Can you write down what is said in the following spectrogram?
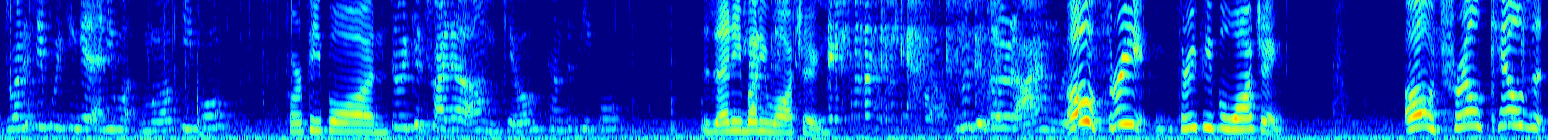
Do you want to see if we can get any more people? Four people on. So we could try to um kill tons. Is anybody Yeah, watching? Say for them to get close. We could go to Ironwood. Oh, three, three people watching. Oh, Trill kills it.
